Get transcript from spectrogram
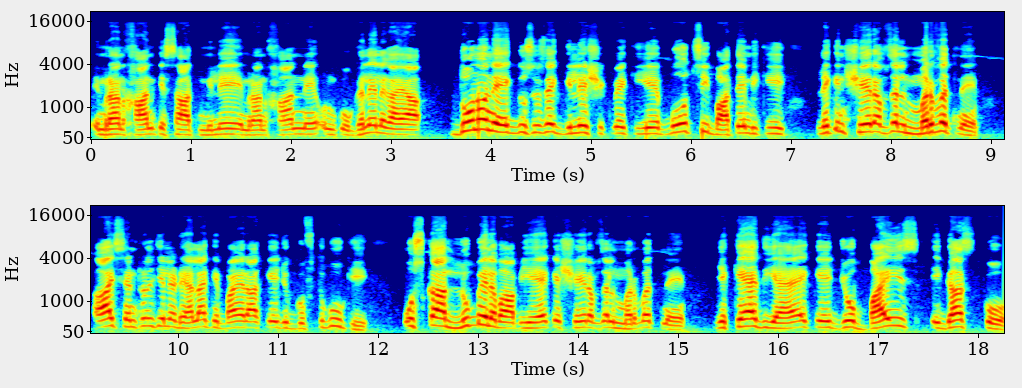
عمران خان کے ساتھ ملے۔ عمران خان نے ان کو گلے لگایا۔ دونوں نے ایک دوسرے سے گلے شکوے کیے، بہت سی باتیں بھی کی، لیکن شیر افضل مروت نے آج سینٹرل جیل اڈیالہ کے باہر آ کے جو گفتگو کی، اس کا لب لباب یہ ہے کہ شیر افضل مروت نے یہ کہہ دیا ہے کہ جو بائیس اگست کو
